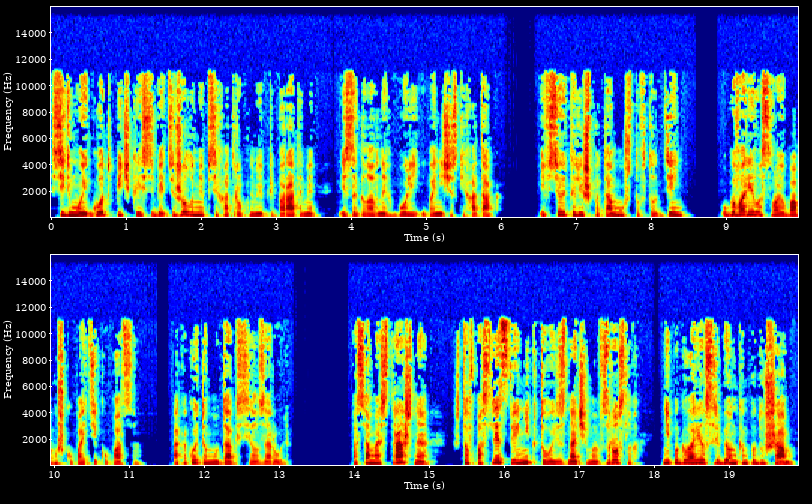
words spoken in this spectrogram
седьмой год пичкая себя тяжелыми психотропными препаратами из-за головных болей и панических атак. И все это лишь потому, что в тот день уговорила свою бабушку пойти купаться, а какой-то мудак сел за руль. А самое страшное, что впоследствии никто из значимых взрослых не поговорил с ребенком по душам,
